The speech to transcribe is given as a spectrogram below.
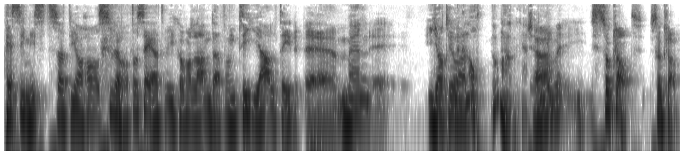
pessimist så att jag har svårt att se att vi kommer landa på en 10 alltid. Eh, Men eh, jag tror Men att... en åtta och en halv kanske? Ja, såklart, såklart.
